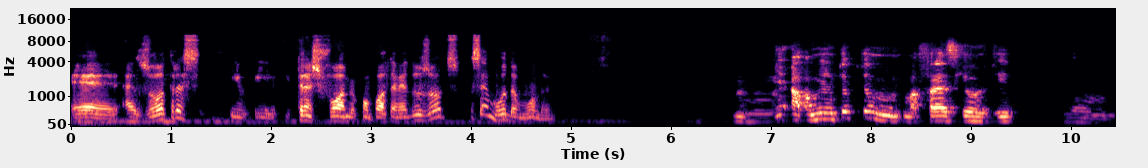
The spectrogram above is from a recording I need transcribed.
é, as outras e, e, e, transforme o comportamento dos outros, você muda o mundo. Uhum. Ao mesmo tempo, tem uma frase que eu ouvi no,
